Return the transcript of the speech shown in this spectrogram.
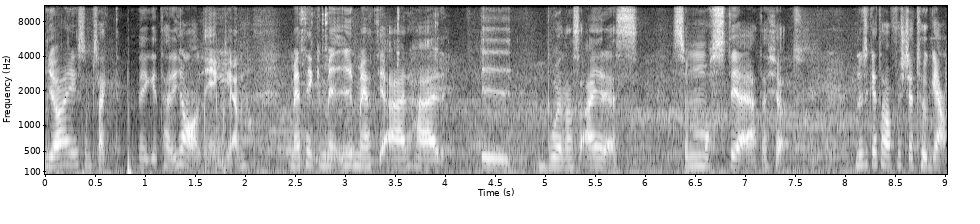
Jag är ju som sagt vegetarian egentligen. Men jag tänker mig i och med att jag är här i Buenos Aires så måste jag äta kött. Nu ska jag ta första tuggan.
